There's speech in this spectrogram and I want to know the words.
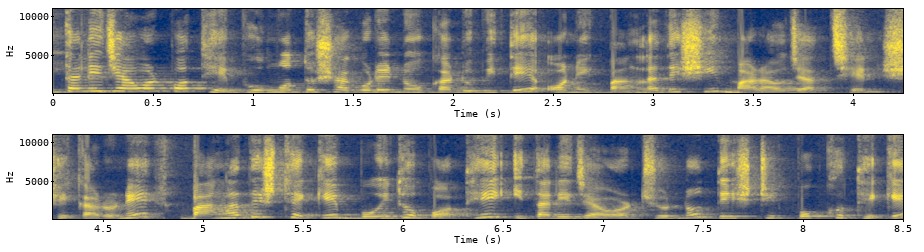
ইতালি যাওয়ার পথে ভূমধ্যসাগরে নৌকাডুবিতে অনেক বাংলাদেশি মারাও যাচ্ছেন। সে কারণে বাংলাদেশ থেকে বৈধ পথে ইতালি যাওয়ার জন্য দেশটির পক্ষ থেকে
